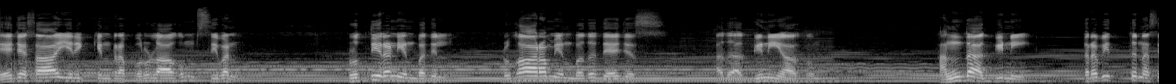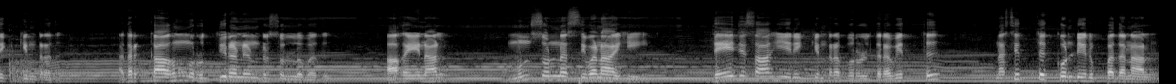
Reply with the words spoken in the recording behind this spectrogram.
தேஜசாயிருக்கின்ற பொருளாகும் சிவன். ருத்திரன் என்பதில் ருகாரம் என்பது தேஜஸ் அது அக்னியாகும். அந்த அக்னி திரவித்து நசிக்கின்றது. அதற்காகவும் ருத்திரன் என்று சொல்லுவது. ஆகையினால் முன் சொன்ன சிவனாகி தேஜஸாகி இருக்கின்ற பொருள் திரவித்து நசித்து கொண்டிருப்பதனால்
